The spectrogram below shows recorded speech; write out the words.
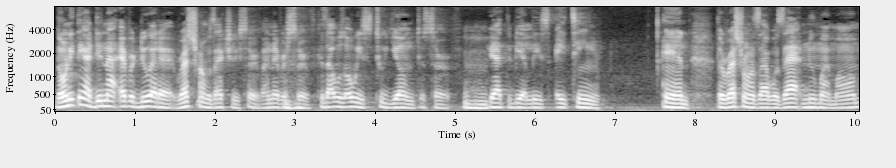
The only thing I did not ever do at a restaurant was actually serve. I never mm-hmm. served because I was always too young to serve. Mm-hmm. You had to be at least 18. And the restaurants I was at knew my mom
